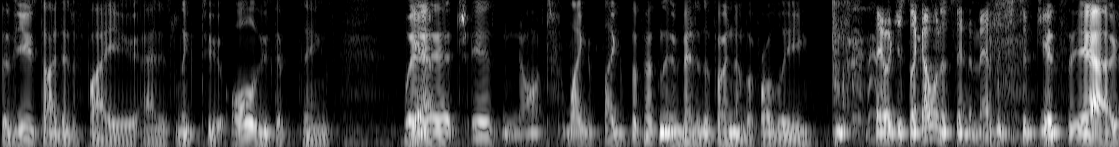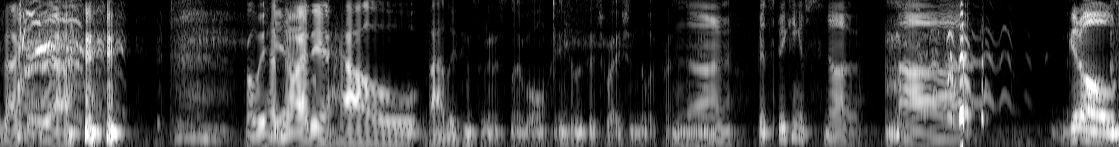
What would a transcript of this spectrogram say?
that's used to identify you and is linked to all of these different things, which is not like like the person that invented the phone number probably. they were just like, I want to send a message to Jim. It's yeah, exactly, yeah. Probably had no idea how badly things were going to snowball into the situation that we're presently in. No. But speaking of snow, uh, good old,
